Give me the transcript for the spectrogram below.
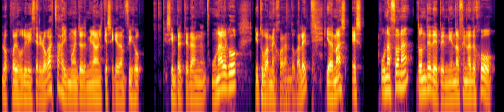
los puedes utilizar y los gastas. Hay un momento determinado en el que se quedan fijos, que siempre te dan un algo y tú vas mejorando, ¿vale? Y además es una zona donde, dependiendo al final del juego,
